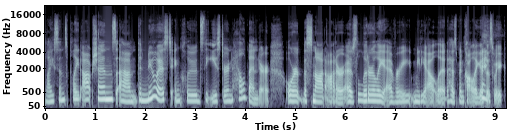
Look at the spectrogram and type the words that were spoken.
license plate options. Um, the newest includes the Eastern Hellbender, or the Snot Otter, as literally every media outlet has been calling it this week.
